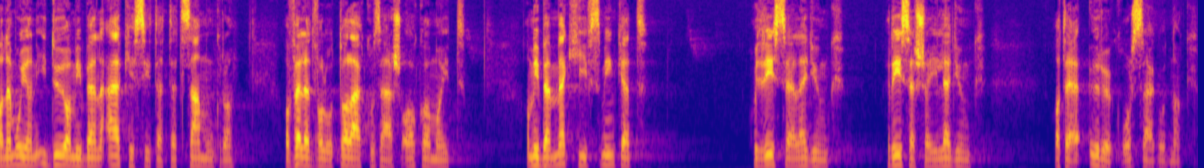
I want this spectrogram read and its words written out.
hanem olyan idő, amiben elkészítetted számunkra a veled való találkozás alkalmait, amiben meghívsz minket, hogy része legyünk, részesei legyünk a Te örök országodnak.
